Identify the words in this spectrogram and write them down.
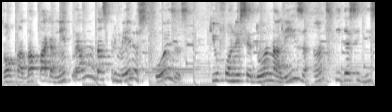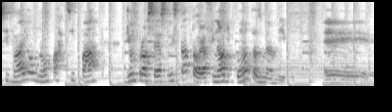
voltado ao pagamento é uma das primeiras coisas que o fornecedor analisa antes de decidir se vai ou não participar de um processo licitatório. Afinal de contas, meu amigo, é,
